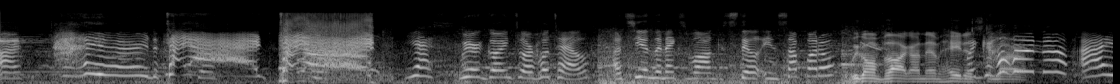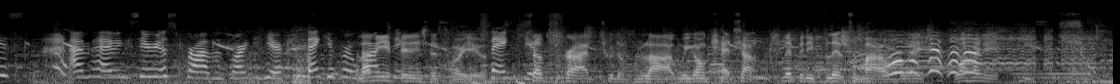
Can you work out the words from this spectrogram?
are tired. Tired! Tired! Yes, we are going to our hotel. I'll see you in the next vlog, still in Sapporo. We're gonna vlog on them haters oh my god, tomorrow. no! I'm having serious problems working here. Thank you for Let watching. Let me finish this for you. Thank you. Subscribe to the vlog. We gonna catch up flippity flip tomorrow, boy. 100 peace.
